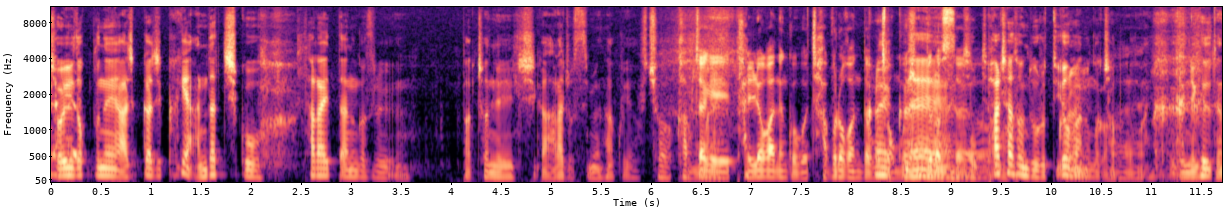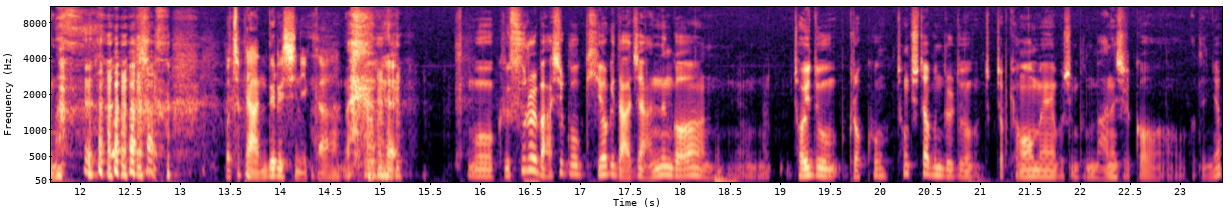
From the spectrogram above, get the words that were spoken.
저희 덕분에 아직까지 크게 안 다치고 살아있다는 것을 박천일 씨가 알아줬으면 하고요. 그렇죠. 갑자기 달려가는 거고 잡으러 간다고 그래, 너무 그래. 힘들었어요. 뭐 8차선 도로 뛰어가는 그러니까. 것처럼 네. 이런 얘기 해도 되나? 어차피 안 들으시니까. 뭐그 술을 마시고 기억이 나지 않는 건 음, 저희도 그렇고 청취자분들도 직접 경험해 보신 분 많으실 거거든요.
